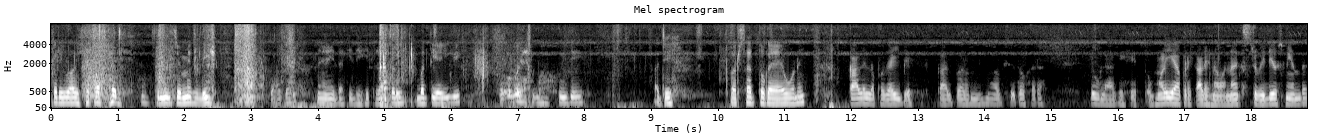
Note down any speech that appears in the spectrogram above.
કરીવાળી છે પથારી નીચે મેં દઈ. કાગળ અહીં રાખી દીધી લાકડી બત્તી આવી ગઈ. તો હવે બહુ જઈ આજે વરસાદ તો કાંઈ આવ્યો નહીં. કાલે લગભગ આવી જાય. કાલ પરમ આવશે તો ખરા. એવું લાગે છે. તો મળીએ આપણે કાલે નવા નેક્સ્ટ વિડીયોઝની અંદર.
